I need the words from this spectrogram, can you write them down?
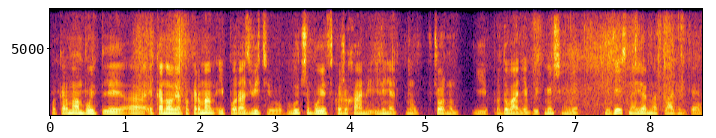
По кормам будет ли э, экономия по кормам и по развитию. Лучше будет с кожухами или нет. Ну, в черном и продувание будет меньше или нет. Здесь, наверное, сладенькая,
